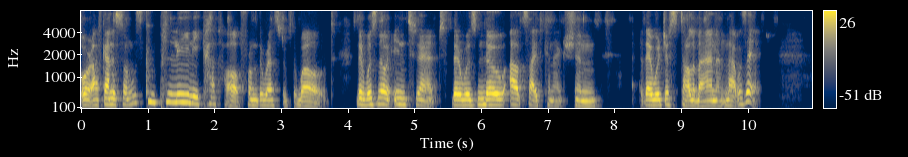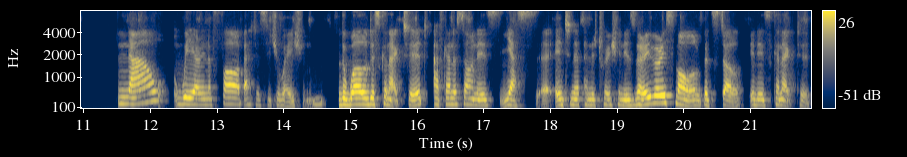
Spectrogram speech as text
or Afghanistan was completely cut off from the rest of the world. There was no internet, there was no outside connection. There were just Taliban, and that was it now we are in a far better situation. The world is connected. Afghanistan is, yes, uh, internet penetration is very, very small, but still it is connected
